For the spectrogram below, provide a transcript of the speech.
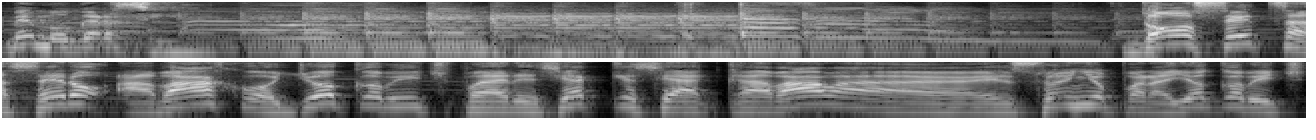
Memo García. Dos sets a cero abajo. Djokovic parecía que se acababa el sueño para Djokovic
